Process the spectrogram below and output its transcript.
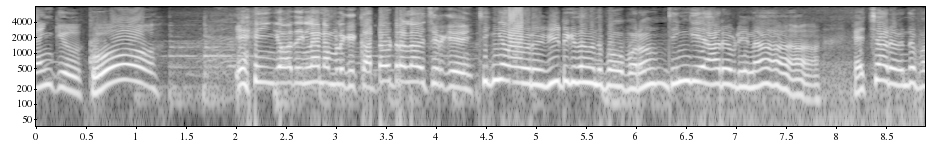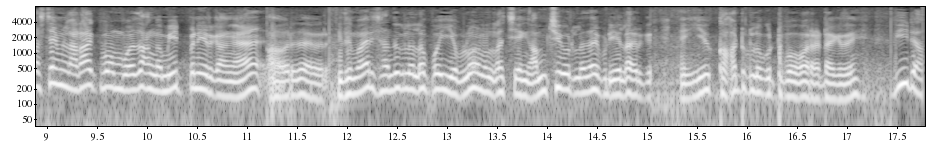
தேங்க்யூ ஓ. ஏ இங்க பாத்தீங்களா? நம்மளுக்கு கட் அவுட் எல்லாம் வச்சிருக்கு. சிங்கம் ஒரு வீட்டுக்கு தான் வந்து போக போறோம். சிங்கி யாரு அப்படின்னா ஹெச்ஆர் வந்து ஃபர்ஸ்ட் டைம் லடாக் போகும்போது அங்க மீட் பண்ணியிருக்காங்க. அவர் தான் அவர். இது மாதிரி சந்துக்குள்ள எல்லாம் போய் எவ்வளோ நல்லா எங்க அம்ச்சியூர்ல தான் இப்படி எல்லாம் இருக்கு. ஐயோ காட்டுக்குள்ள கூட்டு போவாராட்டாக்குது வீடா?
